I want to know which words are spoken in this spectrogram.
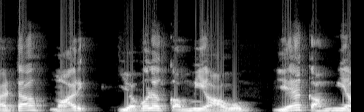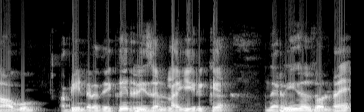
கட் ஆஃப் மார்க் எவ்வளோ கம்மி ஆகும்? ஏன் கம்மி ஆகும்? அப்படின்றதுக்கு ரீசன்லாம் இருக்குது அந்த ரீசன் சொல்கிறேன்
